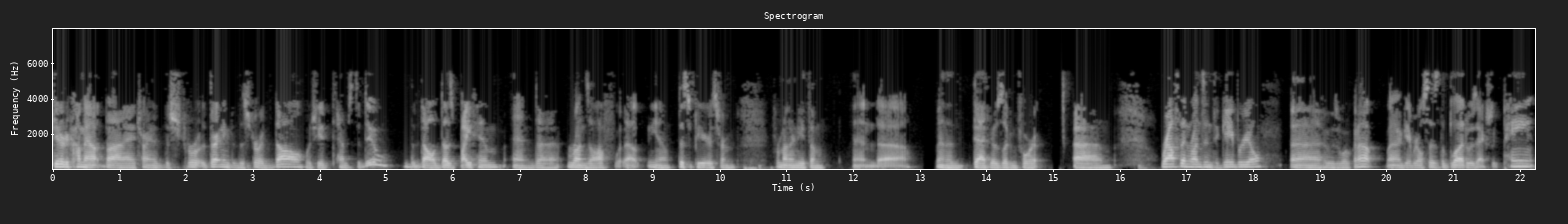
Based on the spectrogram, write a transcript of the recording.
get her to come out by trying to destroy, threatening to destroy the doll, which he attempts to do. The doll does bite him and uh, runs off without, you know, disappears from from underneath him, and uh, and then dad goes looking for it. Um, Ralph then runs into Gabriel, uh, who's woken up. Uh, Gabriel says the blood was actually paint,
